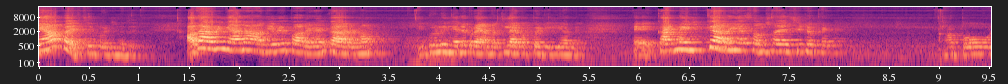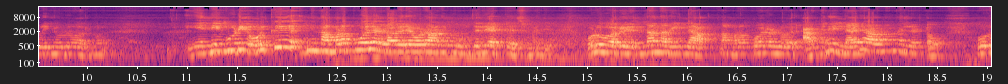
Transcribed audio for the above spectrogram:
ഞാൻ പരിചയപ്പെടുന്നത്. അതാണ് ഞാൻ ആദ്യമേ പറയാൻ കാരണം ഇപ്പോൾ ഇങ്ങനെ പ്രേമത്തിൽ അകപ്പെടില്ലാന്ന്. കാരണം എനിക്കറിയാം സംസാരിച്ചിട്ടൊക്കെ. അപ്പോൾ ഓളിനോട് പറഞ്ഞു എന്നെയും കൂടി ഓൾക്ക് നമ്മളെ പോലെയുള്ളവരോടാണ് കൂടുതൽ അറ്റാച്ച്മെന്റ് ഓൾ പറയും എന്താണെന്നറിയില്ല നമ്മളെ പോലുള്ളവർ അങ്ങനെ എല്ലാവരും ആവണമെന്നല്ല കേട്ടോ ഓൾ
